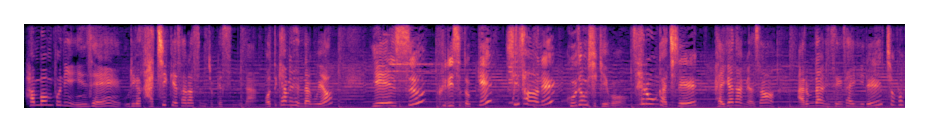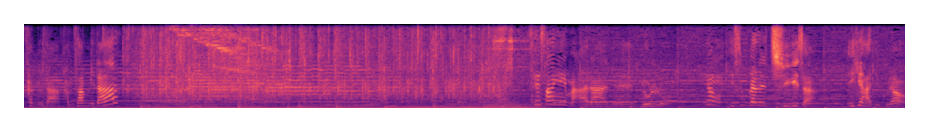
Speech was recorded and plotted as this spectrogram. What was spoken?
한 번뿐인 인생 우리가 가치 있게 살았으면 좋겠습니다. 어떻게 하면 된다고요? 예수 그리스도께 시선을 고정시키고 새로운 가치를 발견하면서 아름다운 인생 살기를 축복합니다. 감사합니다. 세상이 말하는 욜로 그냥 이 순간을 즐기자 이게 아니고요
